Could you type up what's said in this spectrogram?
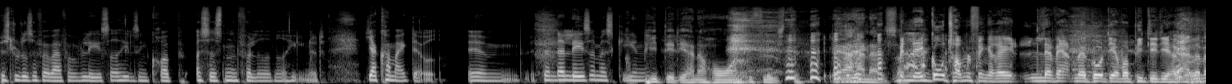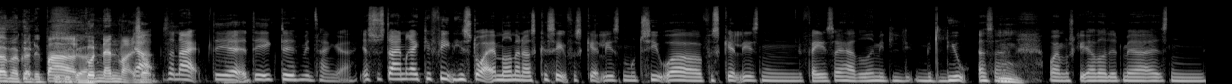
besluttede sig for at bare få laseret hele sin krop, og så sådan få lavet noget helt nyt. Jeg kommer ikke derud. Øhm, den der lasermaskine. Pete Diddy, han er hårdere end de fleste. ja, han altså. Men det er en god tommelfingerregel. Lad være med at gå der, hvor Pete Diddy har ja, gået. lad være med at gøre det, Bare gør. gå den anden vej, ja, så. så nej, det er, det er ikke det, min tanke er. Jeg synes, der er en rigtig fin historie med, at man også kan se forskellige sådan, motiver og forskellige sådan, faser, jeg har været i mit, mit liv. Altså, mm. Hvor jeg måske har været lidt mere sådan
